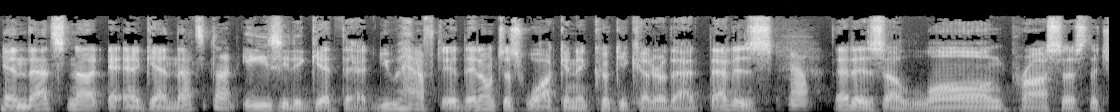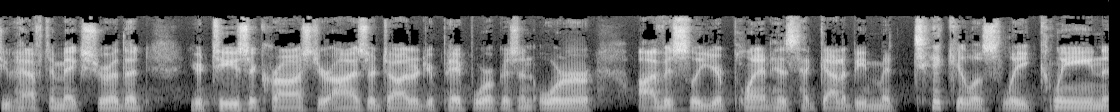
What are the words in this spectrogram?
And that's not again, that's not easy to get that. You have to they don't just walk in and cookie cutter that. That is no. that is a long process that you have to make sure that your T's are crossed, your I's are dotted, your paperwork is in order. Obviously your plant has got to be meticulously clean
